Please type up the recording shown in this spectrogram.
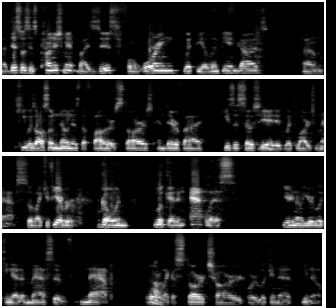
Uh, this was his punishment by Zeus for warring with the Olympian gods. Um, he was also known as the father of stars, and thereby he's associated with large maps. So, like if you ever go and look at an atlas, you know you're looking at a massive map or Huh. like a star chart, or looking at you know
